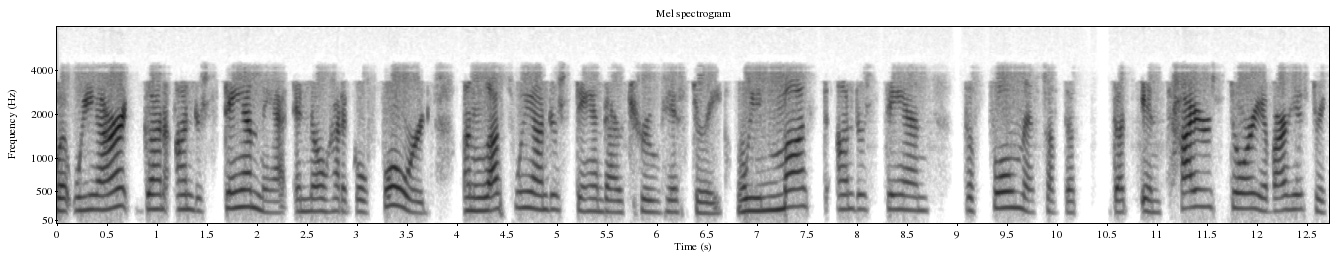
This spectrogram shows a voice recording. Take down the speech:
But we aren't going to understand that and know how to go forward unless we understand our true history. We must understand the fullness of the the entire story of our history.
